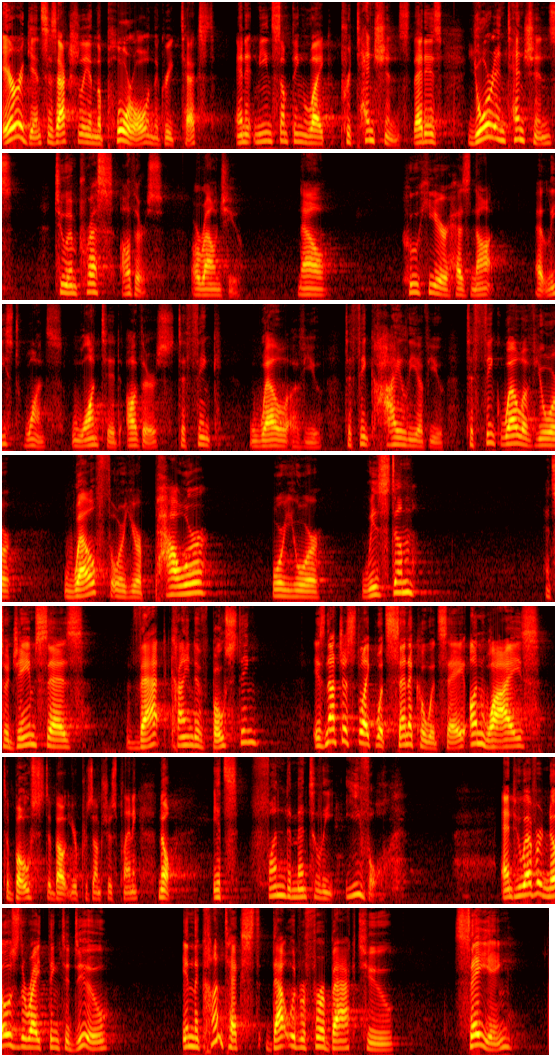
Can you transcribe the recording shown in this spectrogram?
arrogance is actually in the plural in the Greek text, and it means something like pretensions. That is, your intentions to impress others around you. Now, who here has not at least once wanted others to think well of you, to think highly of you, to think well of your wealth or your power or your wisdom? And so James says that kind of boasting is not just like what Seneca would say, unwise to boast about your presumptuous planning. No, it's fundamentally evil. And whoever knows the right thing to do, in the context, that would refer back to saying,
